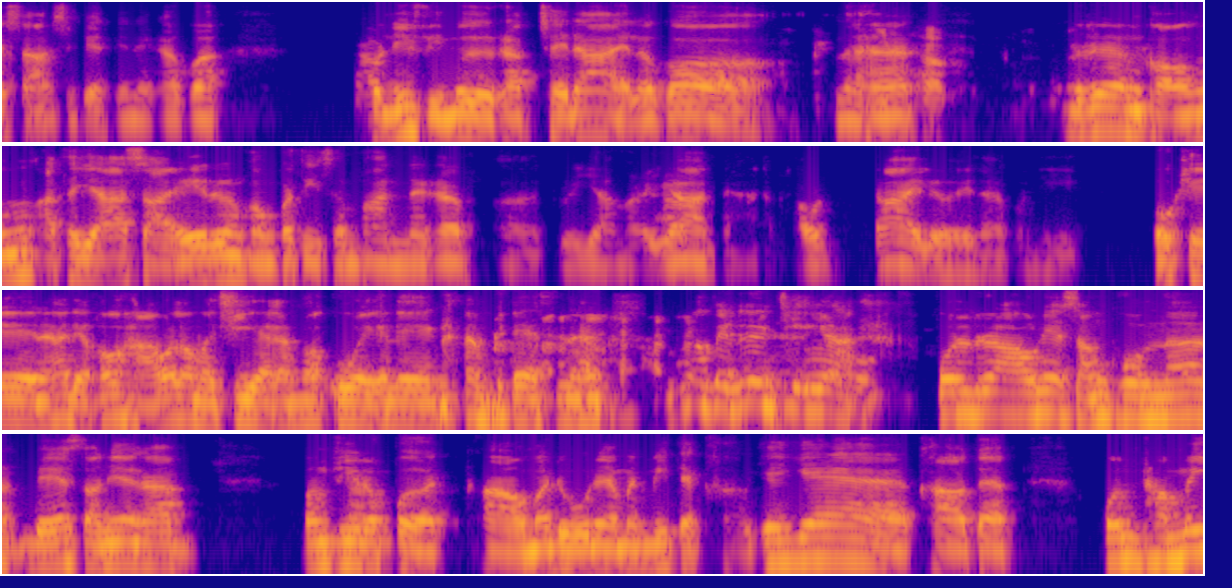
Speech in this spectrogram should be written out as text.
2531เนี่ยนะครับว่า คนนี้ฝีมือครับใช้ได้แล้วก็นะฮะครับเรื่องของอัธยาศัยเรื่องของปฏิสัมพันธ์นะครับเอ่อกริยามารยาทนะฮะเขาได้เลยนะคนนี้ โอเคนะฮะเดี๋ยวเขาหาว่าเรามาเชียร์กันมาอวยกันเองนะเบสนะมันเป็นเรื่องจริงอะคนเราเนี่ยสังคมนะเบสตอนเนี้ยครับ บางทีเราเปิดข่าวมาดูเนี่ยมันมีแต่ข่าวแย่ๆข่าวแต่คนทำไม่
